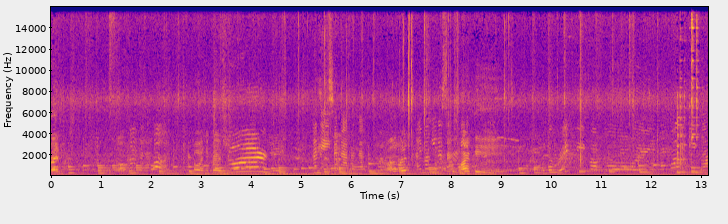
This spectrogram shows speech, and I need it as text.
Ryan. Oh, si Prash. Sure! Ano eh, anak, anak. Ay, manginasal. Marky. Hello, birthday ko po. Birthday ka.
